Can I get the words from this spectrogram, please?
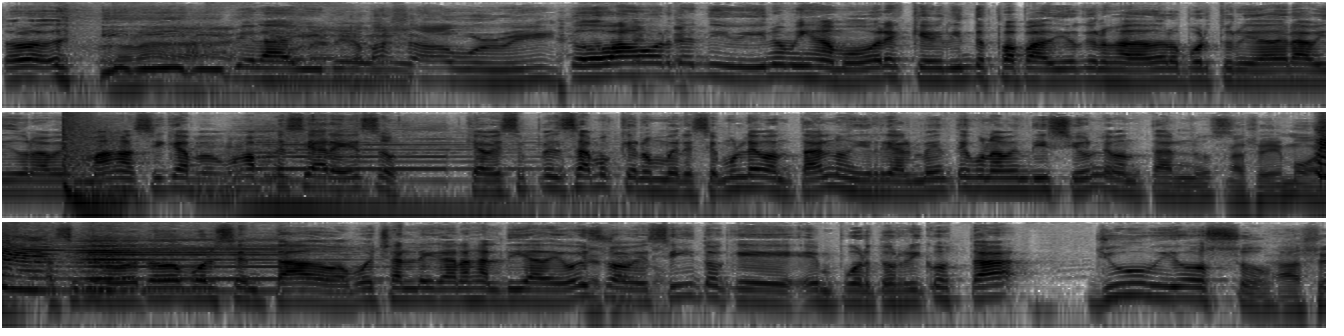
Todo- de la ¿Qué vida. pasa, Burry? Todo bajo orden divino, mis amores. Qué lindo es Papá Dios que nos ha dado la oportunidad de la vida una vez más. Así que vamos a apreciar eso. Que a veces pensamos que nos merecemos levantarnos y realmente es una bendición levantarnos. Así mismo es. Así que no de todo por sentado. Vamos a echarle ganas al día de hoy, Exacto. suavecito, que en Puerto Rico está lluvioso. Así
